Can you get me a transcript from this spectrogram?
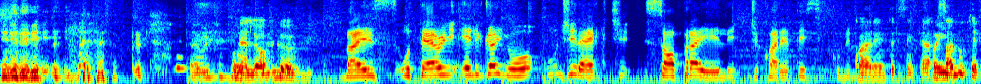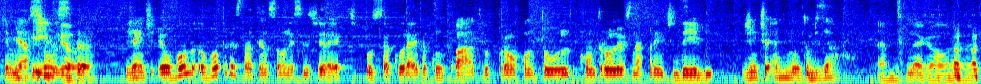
É muito bom. Melhor Kirby. Mas o Terry, ele ganhou um direct só pra ele de 45 minutos. 45. Ah, Foi Sabe o que, que me incrível. assusta? Gente, eu vou, eu vou prestar atenção nesses directs. O Sakurai tá com quatro Pro control- Controllers na frente dele. Gente, é muito bizarro. É muito legal, né, velho?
